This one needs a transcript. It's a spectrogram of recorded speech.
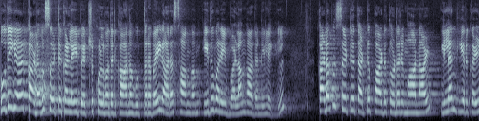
புதிய கடவு சீட்டுகளை பெற்றுக்கொள்வதற்கான உத்தரவை அரசாங்கம் இதுவரை வழங்காத நிலையில் கடவு சீட்டு தட்டுப்பாடு தொடருமானால் இலங்கையர்கள்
